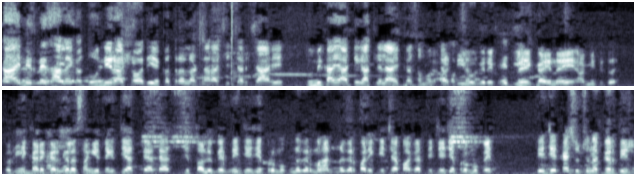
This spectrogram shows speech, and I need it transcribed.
काय निर्णय झालाय का? दोन्ही राष्ट्रवादी एकत्र लढणार अशी चर्चा आहे. तुम्ही काही अटी घातलेल्या आहेत का समोरच्या अटी? वगैरे कुठलंही काही नाही. आम्ही तिथं प्रत्येक कार्यकर्त्याला सांगितलं की ज्या त्या त्या तालुक्यातले जे जे प्रमुख नगर महान नगरपालिकेच्या भागातले जे जे प्रमुख आहेत ते जे काय सूचना करतील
